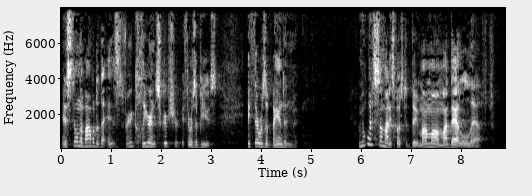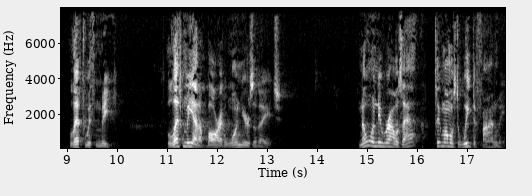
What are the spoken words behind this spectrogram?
And it's still in the Bible today. It's very clear in Scripture if there was abuse, if there was abandonment. I mean, what is somebody supposed to do? My mom, my dad left, left with me, left me at a bar at one years of age. No one knew where I was at. Took him almost a week to find me.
